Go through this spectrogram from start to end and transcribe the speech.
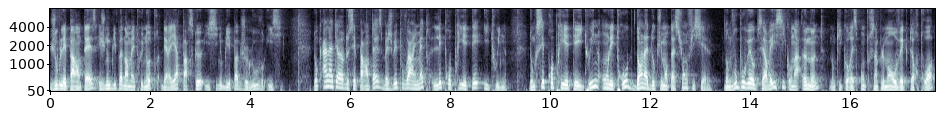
J'ouvre les parenthèses et je n'oublie pas d'en mettre une autre derrière parce que ici, n'oubliez pas que je l'ouvre ici. Donc à l'intérieur de ces parenthèses, ben, je vais pouvoir y mettre les propriétés eTwin. Donc ces propriétés eTwin, on les trouve dans la documentation officielle. Donc vous pouvez observer ici qu'on a amount, donc qui correspond tout simplement au vecteur 3.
